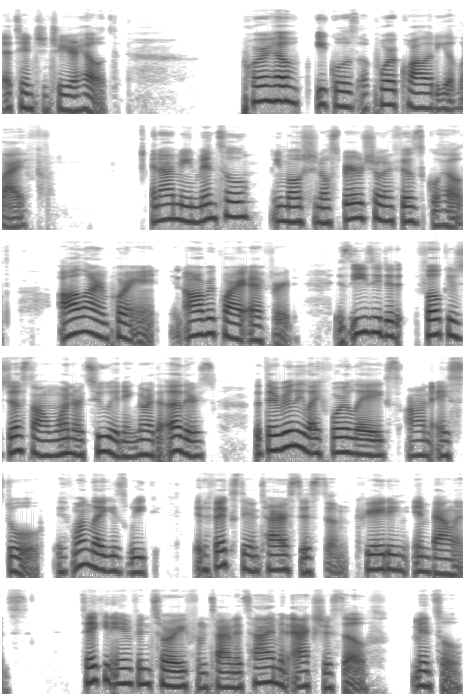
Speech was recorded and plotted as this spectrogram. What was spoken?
attention to your health. Poor health equals a poor quality of life. And I mean mental, emotional, spiritual, and physical health. All are important and all require effort. It's easy to focus just on one or two and ignore the others, but they're really like four legs on a stool. If one leg is weak, it affects the entire system, creating imbalance. Take an inventory from time to time and ask yourself mental,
